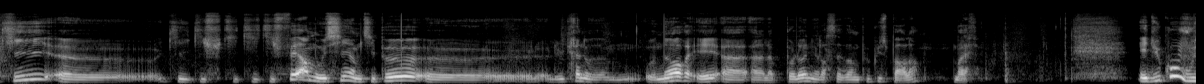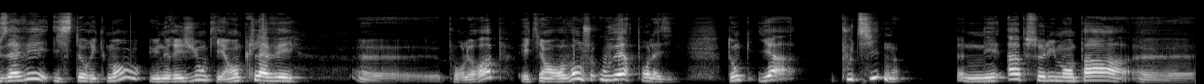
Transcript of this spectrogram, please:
qui, qui, qui, qui, ferme aussi un petit peu l'Ukraine au, nord et à, à la Pologne, alors ça va un peu plus par là, bref. Et du coup, vous avez historiquement une région qui est enclavée euh, pour l'Europe et qui est en revanche ouverte pour l'Asie. Donc il y a Poutine n'est absolument pas euh,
